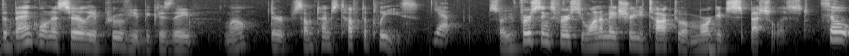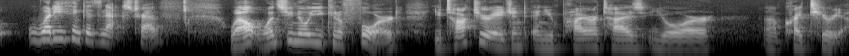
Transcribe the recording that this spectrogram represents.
the bank won't necessarily approve you because they, well, they're sometimes tough to please. Yep. So, first things first, you want to make sure you talk to a mortgage specialist. So what do you think is next, Trev? Well, once you know you can afford, you talk to your agent and you prioritize your um, criteria.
